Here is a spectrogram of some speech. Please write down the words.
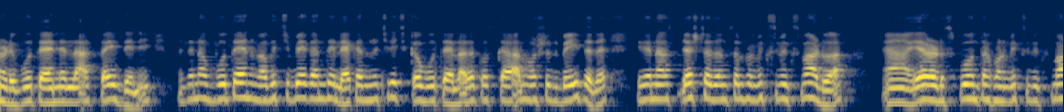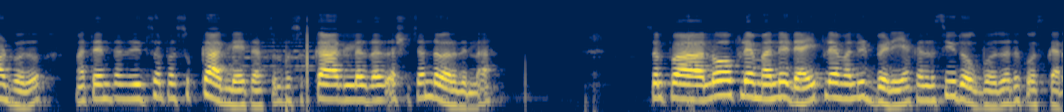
ನೋಡಿ ಬೂತಾಯನ್ನೆಲ್ಲ ಹಾಕ್ತಾ ಇದ್ದೇನೆ. ಮತ್ತು ನಾವು ಬೂತಾಯನ್ನು ಮಗುಚಬೇಕಂತಿಲ್ಲ ಯಾಕಂದರೆ ಚಿಕ್ಕ ಚಿಕ್ಕ ಬೂತಾಯಿ ಅಲ್ಲ. ಅದಕ್ಕೋಸ್ಕರ ಆಲ್ಮೋಸ್ಟ್ ಅದು ಬೇಯ್ತದೆ. ಈಗ ನಾವು ಜಸ್ಟ್ ಅದನ್ನು ಸ್ವಲ್ಪ ಮಿಕ್ಸ್ ಮಿಕ್ಸ್ ಮಾಡುವ. ಎರಡು ಸ್ಪೂನ್ ತಗೊಂಡು ಮಿಕ್ಸ್ ಮಿಕ್ಸ್ ಮಾಡ್ಬೋದು. ಮತ್ತು ಎಂತಂದರೆ ಇದು ಸ್ವಲ್ಪ ಸುಕ್ಕ ಆಗಲಿ ಆಯಿತಾ? ಸ್ವಲ್ಪ ಸುಕ್ಕ ಆಗಲಿಲ್ಲದ್ರೆ ಅಷ್ಟು ಚೆಂದ ಬರೋದಿಲ್ಲ. ಸ್ವಲ್ಪ ಲೋ ಫ್ಲೇಮಲ್ಲಿ ಇಡಿ ಹೈ ಫ್ಲೇಮಲ್ಲಿ ಇಡಬೇಡಿ, ಯಾಕಂದರೆ ಸೀದು ಹೋಗ್ಬೋದು ಅದಕ್ಕೋಸ್ಕರ.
